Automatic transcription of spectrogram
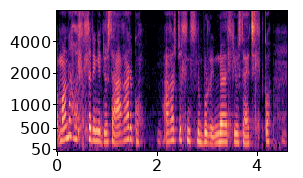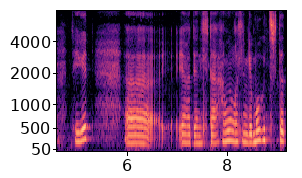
манайх болохоор ингэж ерөөсөө агааргүй. Агааржуулсан нь бүр 0 ерөөсөө ажилтгүй. Тэгээд яагаад байна л та хамгийн гол нь ингээ мөөгөнцөртөд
